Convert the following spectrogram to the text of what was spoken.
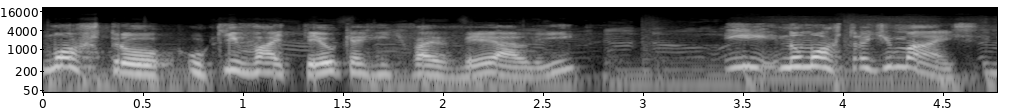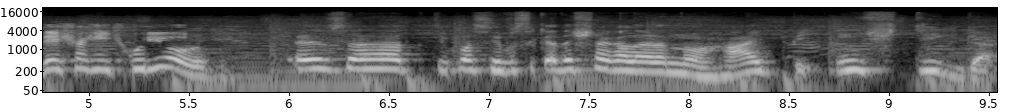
mostrou o que vai ter, o que a gente vai ver ali, e não mostrou demais, e deixou a gente curioso. Exato, tipo assim, você quer deixar a galera no hype? Instiga,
